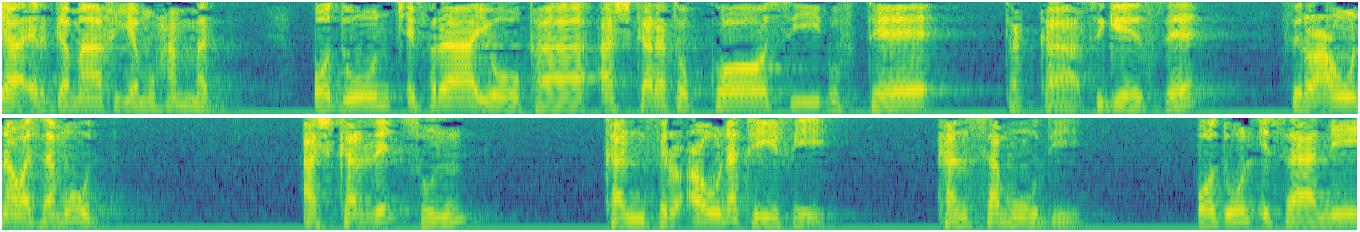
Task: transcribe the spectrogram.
Yaa ergamaa kiyya muhammad oduun cifraa yookaa ashkara tokkoo sii dhuftee takkaa si geessee? Fir'auna wa thamuud ashkarri sun kan fir'aunatii fi kan samuudii oduun isaanii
